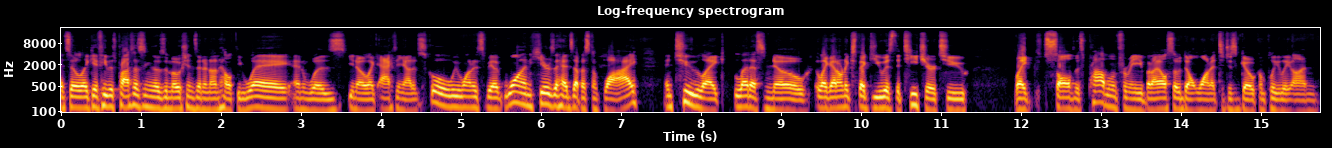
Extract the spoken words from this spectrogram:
And so, like, if he was processing those emotions in an unhealthy way and was, you know, like acting out at school, we wanted to be like, one, here's a heads up as to why. And two, like, let us know. Like, I don't expect you as the teacher to, like, solve this problem for me, but I also don't want it to just go completely un,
